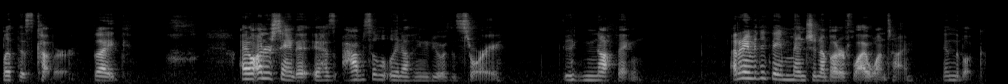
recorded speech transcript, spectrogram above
but this cover, like, I don't understand it. It has absolutely nothing to do with the story. Like, nothing. I don't even think they mention a butterfly one time in the book.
